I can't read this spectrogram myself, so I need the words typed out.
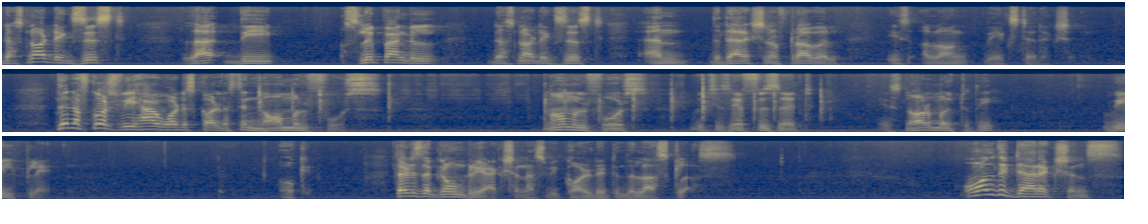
does not exist, the slip angle does not exist and the direction of travel is along the x direction. Then of course we have what is called as the normal force normal force which is Fz is normal to the wheel plane. Okay. That is the ground reaction as we called it in the last class. All the directions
